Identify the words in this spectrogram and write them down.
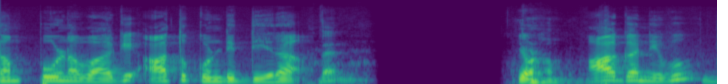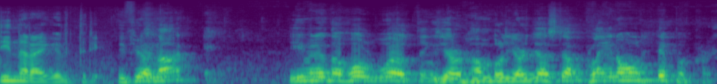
ಸಂಪೂರ್ಣವಾಗಿ ಆತುಕೊಂಡಿದ್ದೀರಾ? ಆಗ ನೀವು ದೀನರಾಗಿರ್ತೀರಿ. If you are not not, even if the whole world thinks humble humble, are just a plain old hypocrite.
